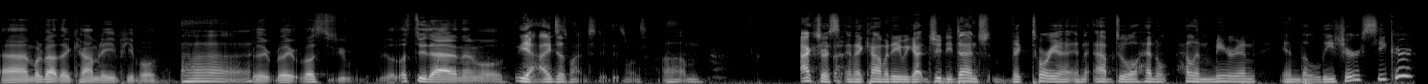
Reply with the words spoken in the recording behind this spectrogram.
Um, what about the comedy people? Uh, Really, really, let's do, let's do that, and then we'll. yeah, I just wanted to do these ones. Um, actress in a comedy, we got Judi Dench, Victoria and Abdul Hel- Helen Mirren in The Leisure Seeker,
